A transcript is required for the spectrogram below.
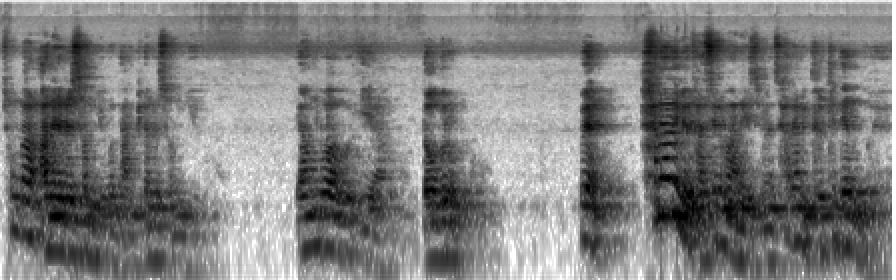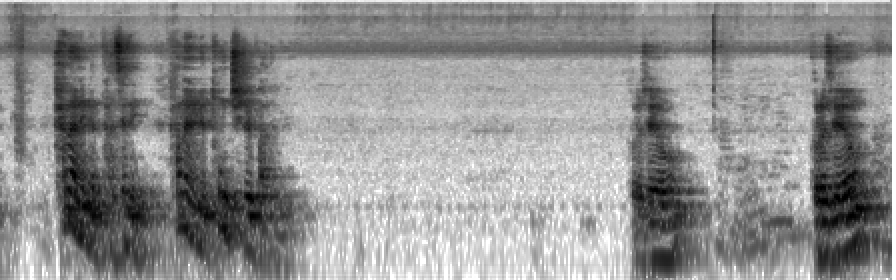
정말 아내를 섬기고 남편을 섬기고 양보하고 이해하고 너그럽고 왜 하나님의 다스림 안에 있으면 사람이 그렇게 되는 거예요. 하나님의 다스림, 하나님의 통치를 받으면. 그러세요? 그러세요?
